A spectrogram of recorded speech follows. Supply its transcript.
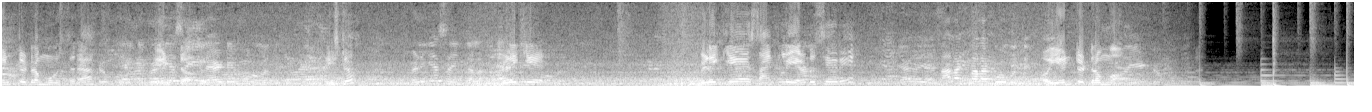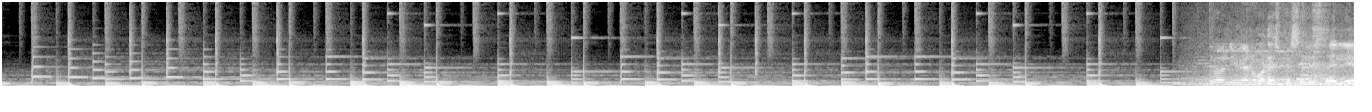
ಎಂಟು ಡ್ರಮ್ ಮುಗಿಸ್ತಾರ? ಎಂಟು ಎಷ್ಟು? ಬೆಳಿಗ್ಗೆ ಸಾಯಂಕಾಲ. ಬೆಳಿಗ್ಗೆ ಬೆಳಿಗ್ಗೆ ಸಾಯಂಕಾಲ ಎರಡು ಸೇರಿ? ನಾಲ್ಕು ನಾಲ್ಕು ಹೋಗುತ್ತೆ. ಎಂಟು ಡ್ರಮ್ಮು. ಸ್ಪೆಷಲಿಸ್ಟ ಇಲ್ಲಿ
